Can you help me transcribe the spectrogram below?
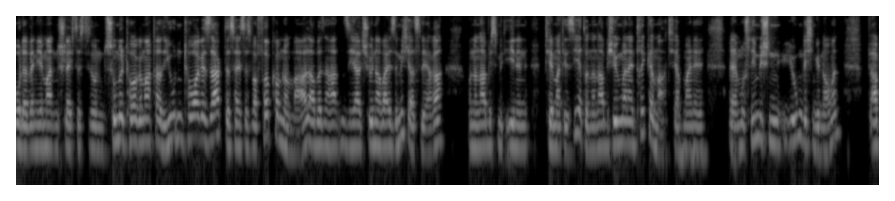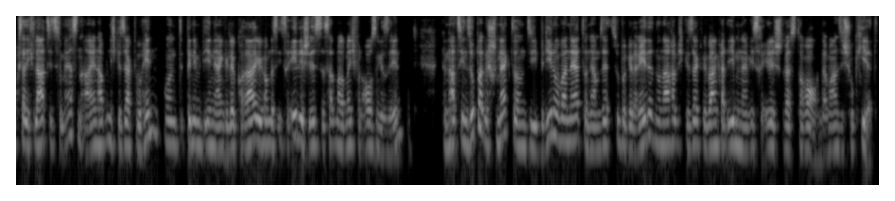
Oder wenn jemand ein schlechtes, so ein Schummeltor gemacht hat, Judentor gesagt. Das heißt, es war vollkommen normal, aber dann hatten sie halt schönerweise mich als Lehrer und dann habe ich es mit ihnen thematisiert und dann habe ich irgendwann einen Trick gemacht. Ich habe meine äh, muslimischen Jugendlichen genommen, habe gesagt, ich lade sie zum Essen ein, habe nicht gesagt, wohin und bin mit ihnen in ein Lokal gekommen, das israelisch ist. Das hat man aber nicht von außen gesehen. Dann hat es ihnen super geschmeckt und die Bedienung war nett und haben sehr, super geredet. Und danach habe ich gesagt, wir waren gerade eben in einem israelischen Restaurant und da waren sie schockiert.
